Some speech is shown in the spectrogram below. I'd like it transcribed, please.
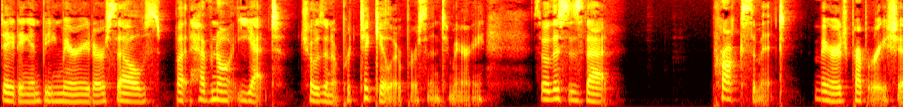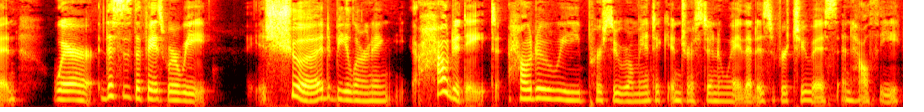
dating and being married ourselves, but have not yet chosen a particular person to marry. So this is that proximate marriage preparation where this is the phase where we should be learning how to date. How do we pursue romantic interest in a way that is virtuous and healthy?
